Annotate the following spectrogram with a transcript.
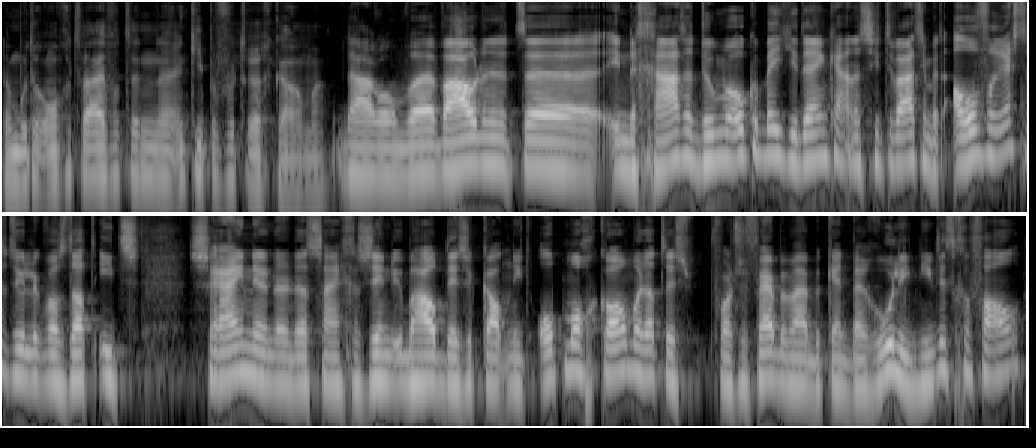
Dan moet er ongetwijfeld een, eh, een keeper voor terugkomen. Daarom, we, we houden het eh, in de gaten. Doen we ook een beetje denken aan de situatie met Alvarez. Natuurlijk was dat iets schrijnender dat zijn gezin überhaupt deze kant niet op mocht komen. Dat is voor zover bij mij bekend bij Roelie niet het geval.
